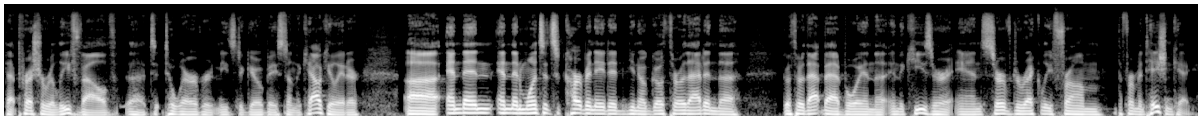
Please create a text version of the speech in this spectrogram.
that pressure relief valve uh, to, to wherever it needs to go based on the calculator, uh, and then and then once it's carbonated, you know, go throw that in the go throw that bad boy in the in the keezer and serve directly from the fermentation keg.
